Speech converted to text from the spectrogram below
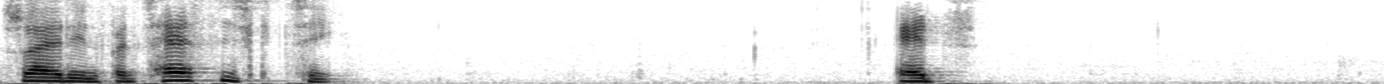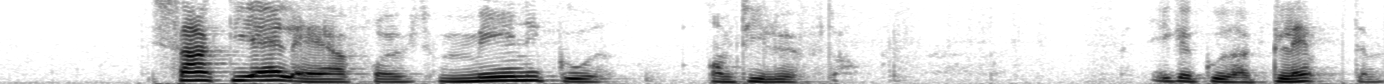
så er det en fantastisk ting, at sagt i al ærefrygt, minde Gud om de løfter. Ikke at Gud har glemt dem,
